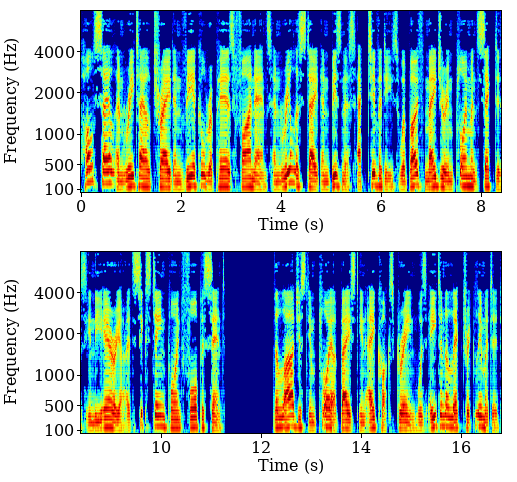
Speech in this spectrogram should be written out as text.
Wholesale and retail trade and vehicle repairs finance and real estate and business activities were both major employment sectors in the area at 16.4%. The largest employer based in Acocks Green was Eaton Electric Limited,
